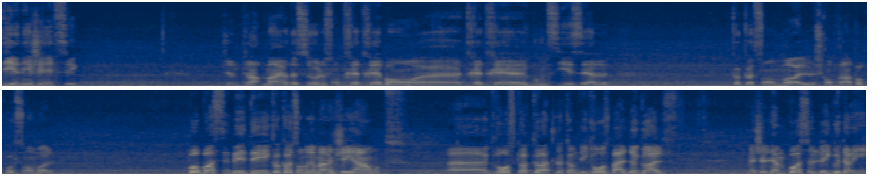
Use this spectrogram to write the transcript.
DNA génétique, j'ai une plante mère de ça, ils sont très très bons, euh, très très euh, goût diesel. Les cocottes sont molles, je comprends pas pourquoi ils sont molles. Boba CBD, les cocottes sont vraiment géantes. Euh, grosses cocottes, comme des grosses balles de golf. Mais je l'aime pas, celui-là il goûte à rien.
